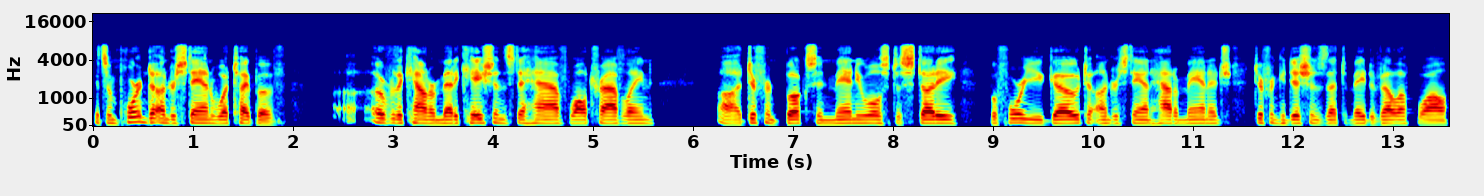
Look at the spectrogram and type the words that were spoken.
It's important to understand what type of uh, over the counter medications to have while traveling, uh, different books and manuals to study before you go to understand how to manage different conditions that may develop while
